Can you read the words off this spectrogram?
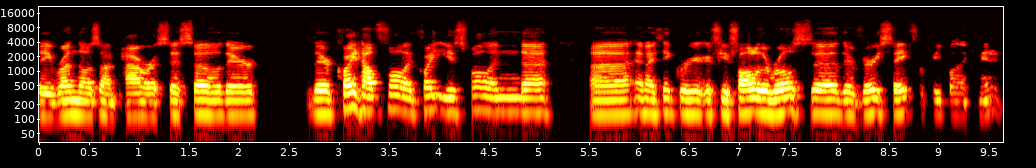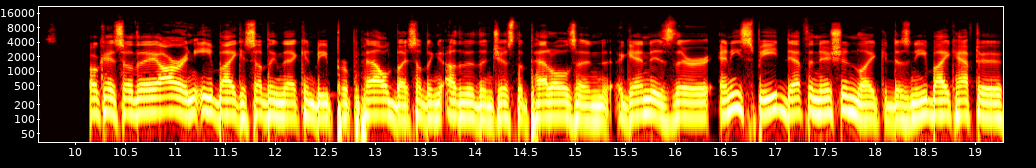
they run those on power assist, so they're they're quite helpful and quite useful. And uh, uh, and I think we're, if you follow the rules, uh, they're very safe for people in the communities. Okay, so they are an e-bike is something that can be propelled by something other than just the pedals. And again, is there any speed definition? Like, does an e-bike have to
